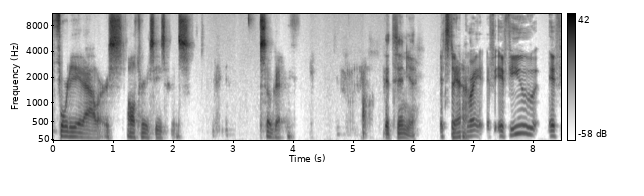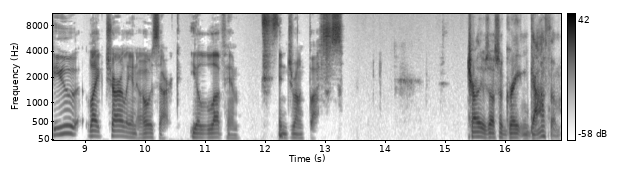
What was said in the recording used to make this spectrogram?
48 hours, all three seasons. So good. It's in you. It's the Yeah. great. If if you if you like Charlie and Ozark, you'll love him in Drunk Bus. Charlie was also great in Gotham.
